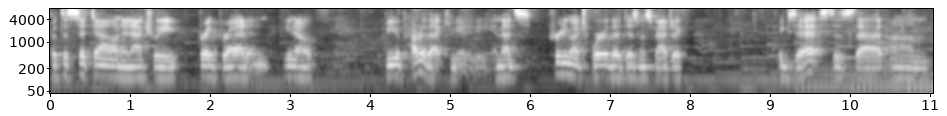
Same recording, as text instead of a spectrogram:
but to sit down and actually break bread and you know be a part of that community. And that's pretty much where the Dismas magic exists. Is that um,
